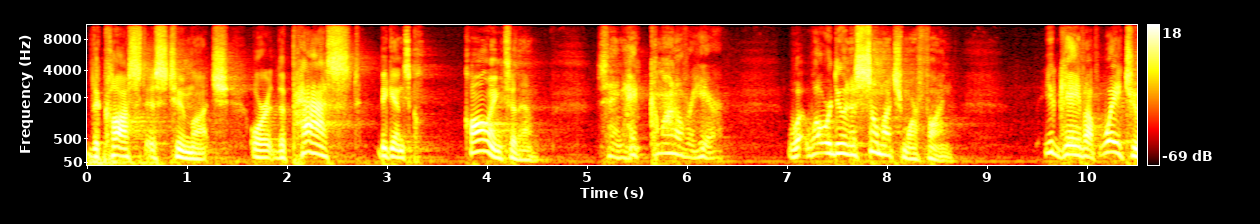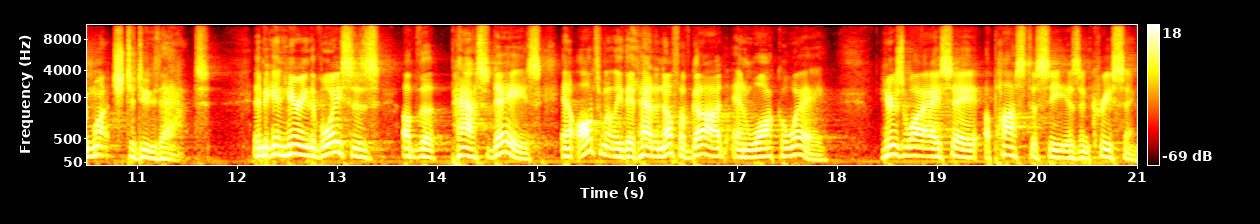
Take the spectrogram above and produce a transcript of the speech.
the cost is too much. Or the past begins calling to them, saying, hey, come on over here. What, we're doing is so much more fun. You gave up way too much to do that. And begin hearing the voices of the past days. And ultimately, they've had enough of God and walk away. Here's why I say apostasy is increasing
